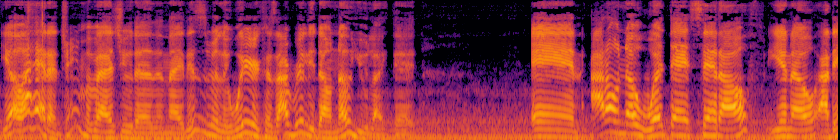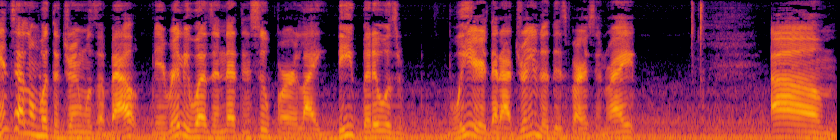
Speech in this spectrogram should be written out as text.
yo, I had a dream about you the other night. This is really weird because I really don't know you like that. And I don't know what that set off, you know. I didn't tell them what the dream was about. It really wasn't nothing super like deep, but it was weird that I dreamed of this person, right? Um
